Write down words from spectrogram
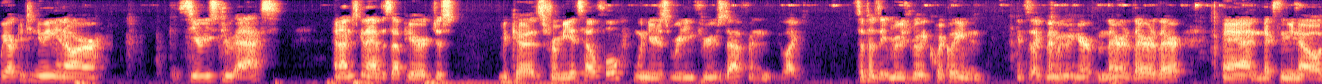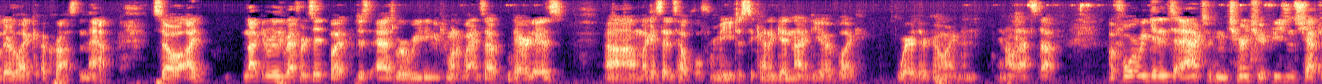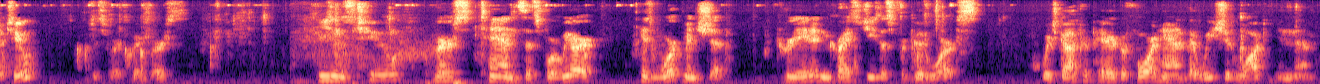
We are continuing in our series through Acts, and I'm just going to have this up here just because for me it's helpful when you're just reading through stuff and like sometimes it moves really quickly and it's like then we went here from there to there to there, and next thing you know they're like across the map. So I'm not going to really reference it, but just as we're reading, if you want to glance up, there it is. Um, like I said, it's helpful for me just to kind of get an idea of like where they're going and, and all that stuff. Before we get into Acts, we can turn to Ephesians chapter 2, just for a quick verse. Ephesians 2, verse 10 says, For we are his workmanship, created in Christ Jesus for good works, which God prepared beforehand that we should walk in them.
